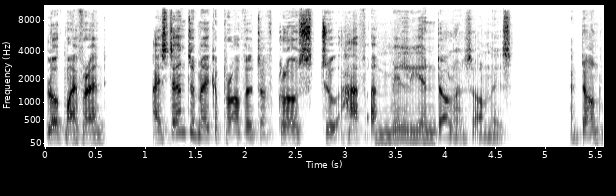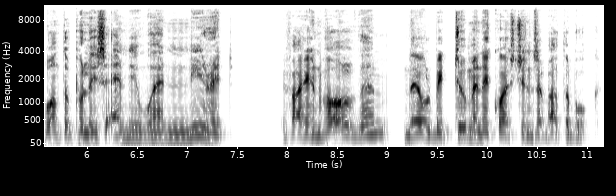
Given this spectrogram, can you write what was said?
Look, my friend, I stand to make a profit of close to half a million dollars on this. I don't want the police anywhere near it. If I involve them, there will be too many questions about the book.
